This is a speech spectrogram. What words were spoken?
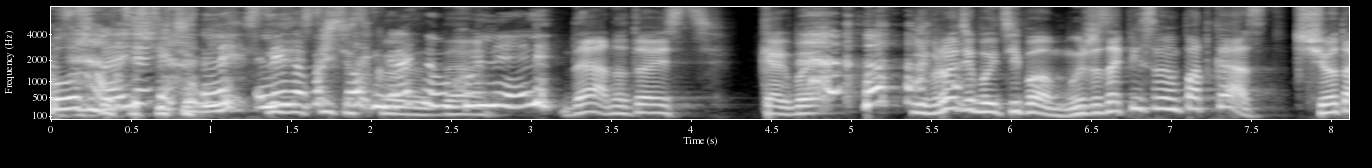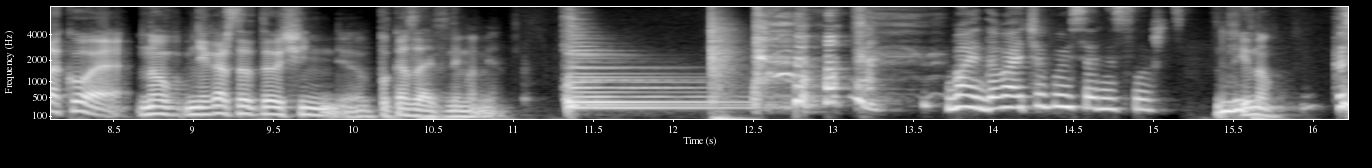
Лина пошла играть на укулеле. Да, ну то есть как бы... И вроде бы, типа, мы же записываем подкаст. Что такое? Но мне кажется, это очень показательный момент. Вань, давай, что будем сегодня слушать? Лину.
